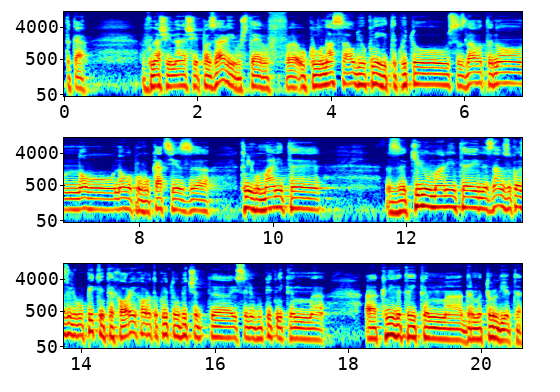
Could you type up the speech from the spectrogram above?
така, в нашия, нашия пазар и въобще в, около нас са аудиокнигите, които създават едно ново, нова провокация за книгоманите, за киноманите и не знам за кой за любопитните хора и хората, които обичат а, и са любопитни към а, книгата и към а, драматургията.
